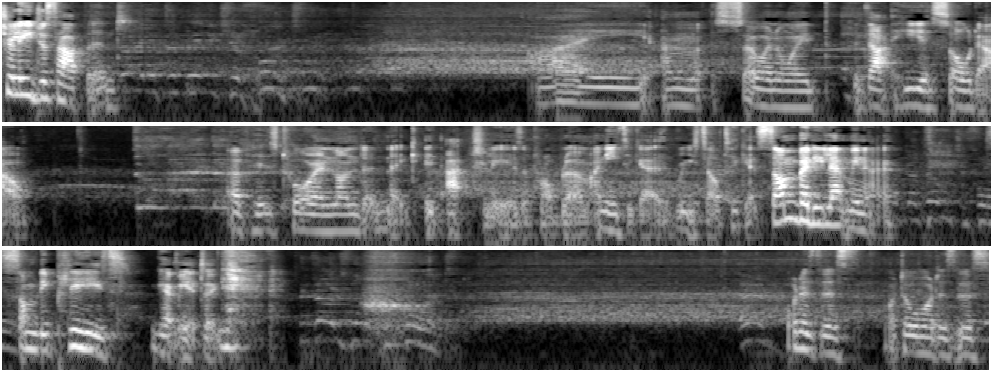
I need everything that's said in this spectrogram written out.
Actually just happened? I am so annoyed that he is sold out of his tour in London. Like, it actually is a problem. I need to get a resale tickets. Somebody let me know. Somebody please get me a ticket. what is this? What award is this?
